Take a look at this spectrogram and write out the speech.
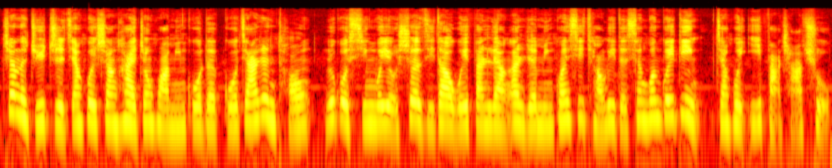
这样的举止将会伤害中华民国的国家认同。如果行为有涉及到违反两岸人民关系条例的相关规定，将会依法查处。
